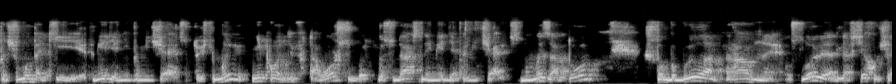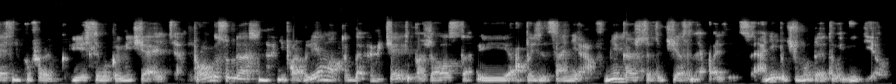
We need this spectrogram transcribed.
Почему такие медиа не помечаются? То есть мы не против того, чтобы государственные медиа помечались, но мы за то, чтобы было равные условия для всех участников рынка. Если вы помечаете про государственных, не проблема, тогда помечайте, пожалуйста, и оппозиционеров. Мне кажется, это честная позиция. Они почему-то этого не делают.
